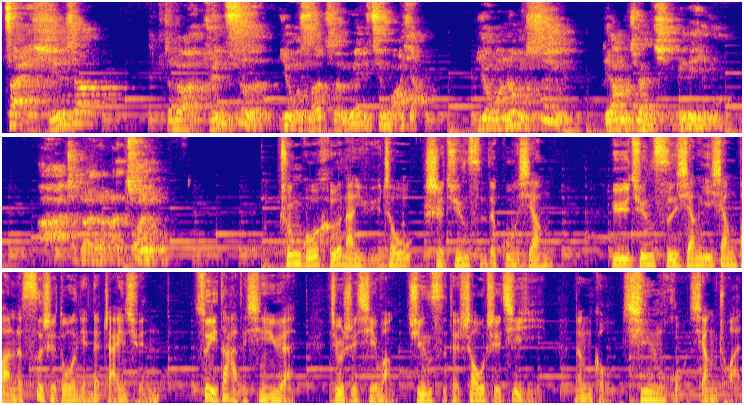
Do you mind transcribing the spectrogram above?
在欣赏这个钧瓷釉色之美的情况下，又能使用两全其美的一种啊这个作用。中国河南禹州是钧瓷的故乡，与钧瓷相依相伴了四十多年的翟群，最大的心愿。就是希望钧瓷的烧制技艺能够薪火相传。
